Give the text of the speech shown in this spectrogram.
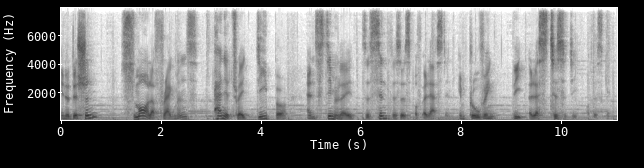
In addition, smaller fragments penetrate deeper and stimulate the synthesis of elastin, improving the elasticity of the skin.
